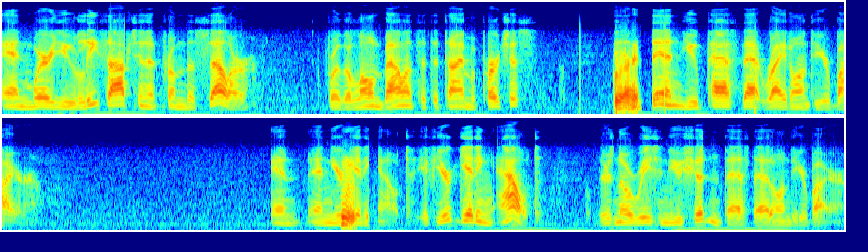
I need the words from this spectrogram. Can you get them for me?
and where you lease option it from the seller for the loan balance at the time of purchase. Right. Then you pass that right on to your buyer. And and you're Hmm. getting out. If you're getting out, there's no reason you shouldn't pass that on to your buyer.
